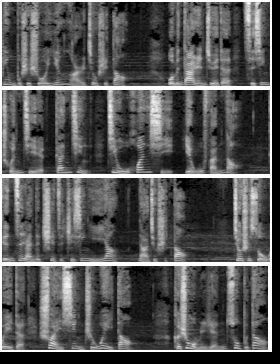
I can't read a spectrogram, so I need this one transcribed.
并不是说婴儿就是道。我们大人觉得此心纯洁干净，既无欢喜，也无烦恼，跟自然的赤子之心一样。那就是道，就是所谓的率性之谓道。可是我们人做不到，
